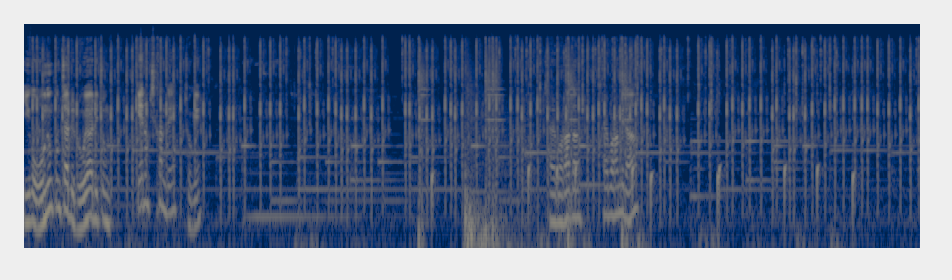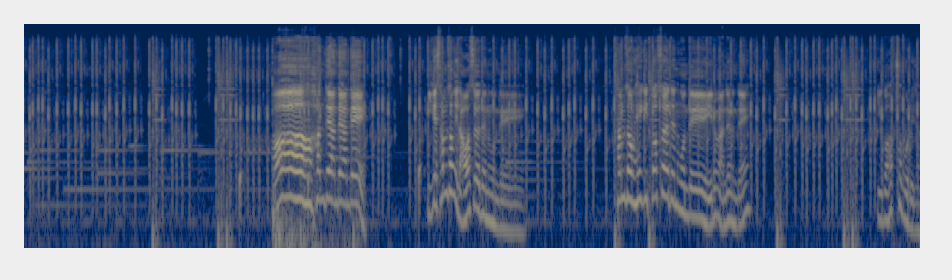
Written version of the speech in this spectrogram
이거 오는 꿈짜리 로얄이 좀 깨름칙한데 저게? 살벌하다. 살벌합니다. 아 한대 한대 한대 이게 삼성이 나왔어야 되는 건데. 삼성 핵이 떴어야 되는 건데 이러면 안 되는데. 이거 합쳐버리자.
